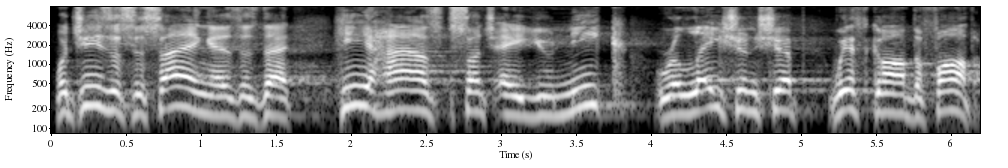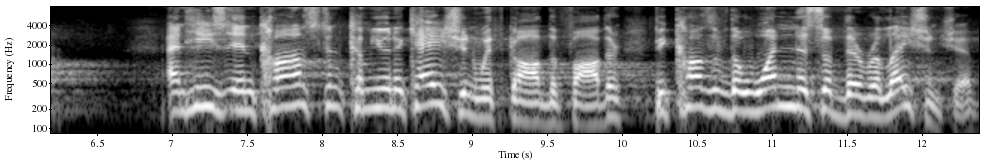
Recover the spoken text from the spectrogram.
What Jesus is saying is, is that he has such a unique relationship with God the Father. And he's in constant communication with God the Father because of the oneness of their relationship.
